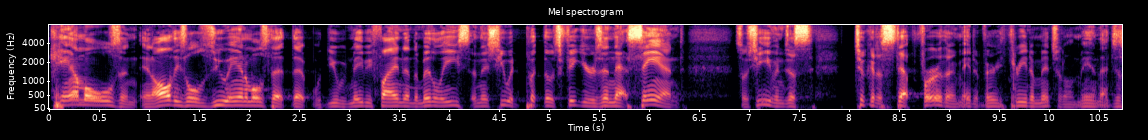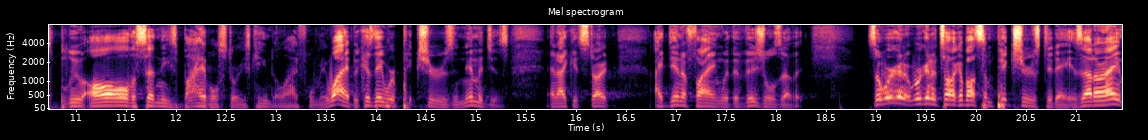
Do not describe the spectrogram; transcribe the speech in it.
camels, and, and all these little zoo animals that that you would maybe find in the Middle East. And then she would put those figures in that sand. So she even just took it a step further and made it very three dimensional. Man, that just blew. All of a sudden, these Bible stories came to life for me. Why? Because they were pictures and images, and I could start identifying with the visuals of it. So we're gonna we're gonna talk about some pictures today. Is that all right?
